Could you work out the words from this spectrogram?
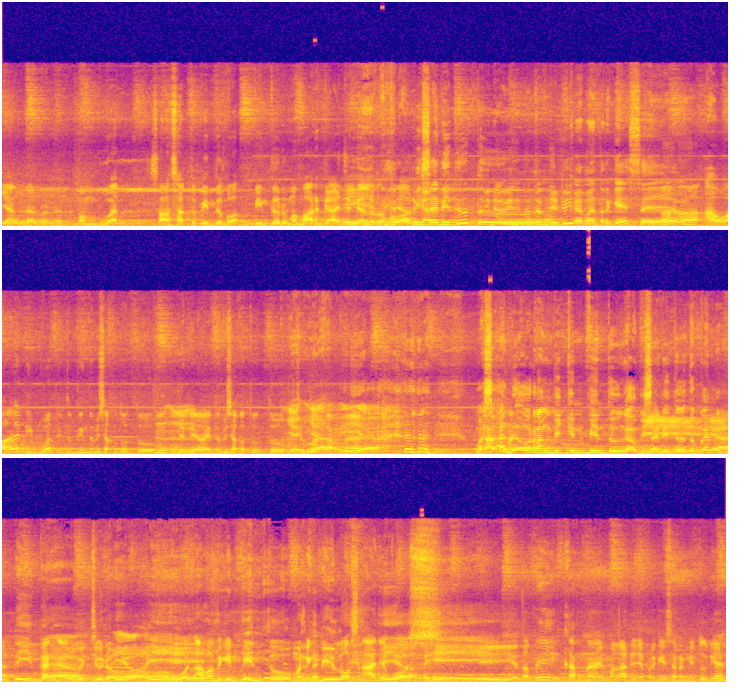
yang Benar-benar. membuat salah satu pintu pintu rumah warga jendela Iya, rumah tidak warga bisa ditutup. tidak bisa ditutup jadi karena tergeser. Heeh, awalnya dibuat itu pintu bisa ketutup Mm-mm. jendela itu bisa ketutup Ya, cuma ya, karena iya. Masa karena- ada orang bikin pintu nggak bisa ditutup kan Iya, tidak. kan nggak lucu dong Yoi. buat apa bikin pintu mending di los aja Iya, bos iya. iya tapi karena emang adanya pergeseran itu dia.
